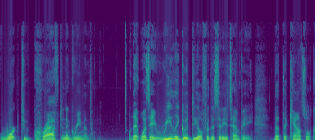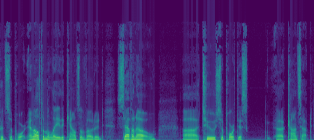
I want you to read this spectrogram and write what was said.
work to craft an agreement that was a really good deal for the city of Tempe that the council could support. And ultimately, the council voted 7 0 uh, to support this uh, concept.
